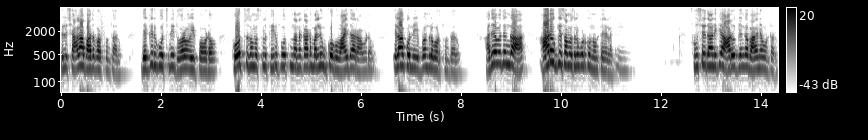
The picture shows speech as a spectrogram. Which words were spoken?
వీళ్ళు చాలా బాధపడుతుంటారు. దగ్గరికి వచ్చి దూరం అయిపోవడం కోర్టు సమస్యలు తీరిపోతుంది అన్నకాడ మళ్ళీ ఇంకొక వాయిదా రావడం ఇలా కొన్ని ఇబ్బందులు పడుతుంటారు. అదేవిధంగా ఆరోగ్య సమస్యలు కూడా కొన్ని ఉంటాయి వీళ్ళకి. చూసేదానికి ఆరోగ్యంగా బాగానే ఉంటారు.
